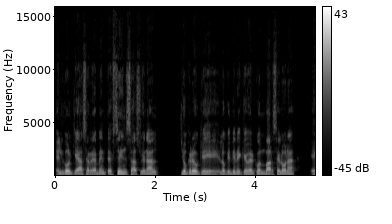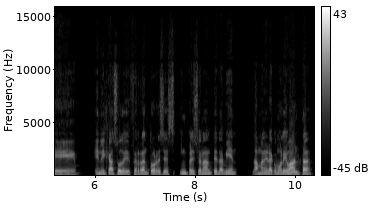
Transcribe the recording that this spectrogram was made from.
el gol que hace realmente es sensacional. Yo creo que lo que tiene que ver con Barcelona, eh, en el caso de Ferran Torres es impresionante también la manera como levanta.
